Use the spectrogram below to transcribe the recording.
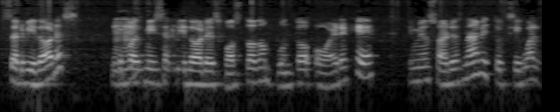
servidores. Que Ujú. pues mi servidor es fostodon.org y mi usuario es Navitux igual.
